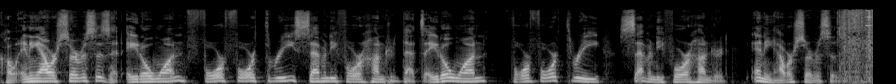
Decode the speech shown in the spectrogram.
Call Any Hour Services at 801 443 7400. That's 801 443 7400. Any Hour Services.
